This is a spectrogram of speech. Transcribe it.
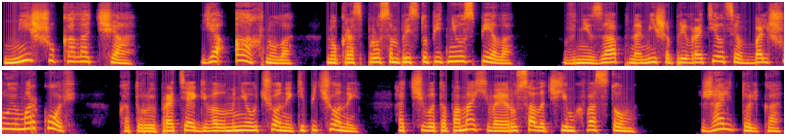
Мишу Калача. Я ахнула, но к расспросам приступить не успела. Внезапно Миша превратился в большую морковь, которую протягивал мне ученый кипяченый, отчего-то помахивая русалочьим хвостом. Жаль только,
